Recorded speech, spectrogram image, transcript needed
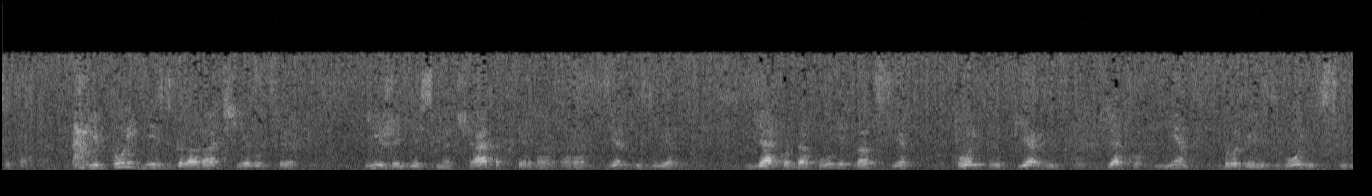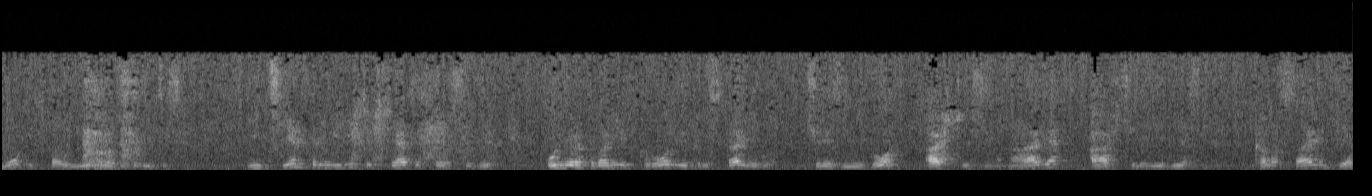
цитата. «И то есть глава телу церкви, и же есть начаток первораздел из веры, якода будет во всех той первенство, яко в нем благоизволит всему исполнению святости, и тем примирите всяческое в себе, умиротворив кровью креста Его, через Него аще земная, аще небесная. Колоссаем 1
